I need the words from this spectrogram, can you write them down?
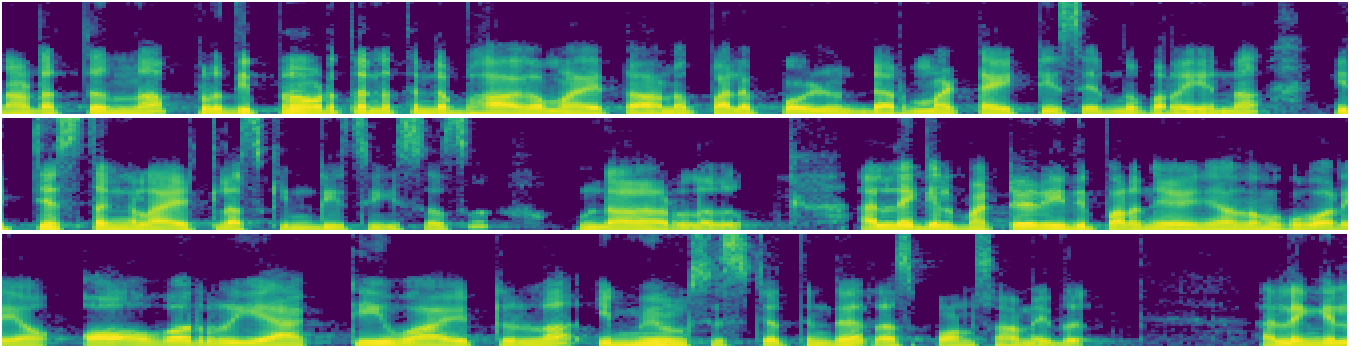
നടത്തുന്ന പ്രതിപ്രവർത്തനത്തിന്റെ ഭാഗമായിട്ടാണ് പലപ്പോഴും ഡെർമറ്റൈറ്റിസ് എന്ന് പറയുന്ന വ്യത്യസ്തങ്ങളായിട്ടുള്ള സ്കിൻ ഡിസീസസ് ഉണ്ടാകാറുള്ളത്. അല്ലെങ്കിൽ മറ്റൊരു രീതി പറഞ്ഞു കഴിഞ്ഞാൽ നമുക്ക് പറയാം ഓവർ റിയാക്റ്റീവ് ആയിട്ടുള്ള ഇമ്മ്യൂൺ സിസ്റ്റത്തിന്റെ റെസ്പോൺസാണിത് അല്ലെങ്കിൽ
